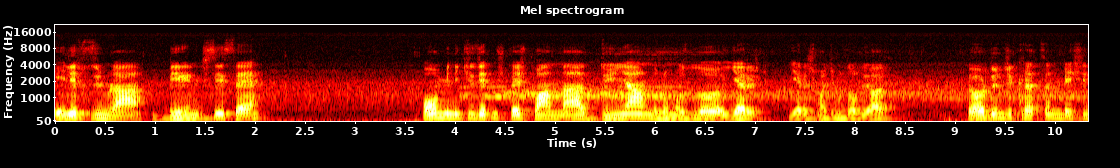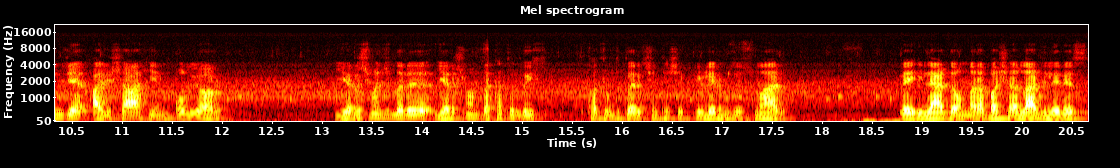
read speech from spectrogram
Elif Zümra. Birincisi ise 10.275 puanla Dünya Rumuzlu yarış, yarışmacımız oluyor. Dördüncü Kırat'ın 5. Ali Şahin oluyor. Yarışmacıları yarışmamıza katıldığı, katıldıkları için teşekkürlerimizi sunar ve ileride onlara başarılar dileriz.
